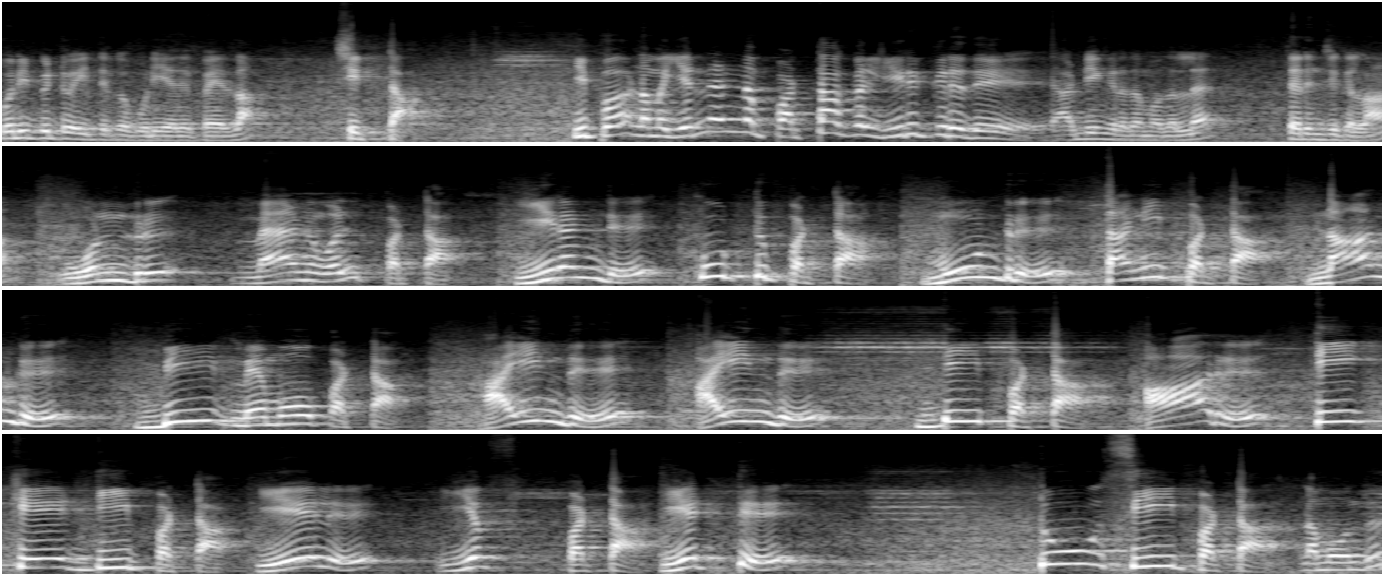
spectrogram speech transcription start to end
குறிப்பிட்டு வைத்திருக்கக்கூடியது பேர் தான் சிட்டா. இப்போ நம்ம என்னென்ன பட்டாக்கள் இருக்கிறது அப்படிங்கிறத முதல்ல தெரிஞ்சுக்கலாம். ஒன்று மேனுவல் பட்டா. இரண்டு கூட்டு பட்டா. மூன்று தனி பட்டா. நான்கு பி மெமோ பட்டா. ஐந்து ஐந்து டி பட்டா. ஆறு டி கே டி பட்டா. ஏழு எஃப் பட்டா. எட்டு டூ சி பட்டா. நம்ம வந்து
